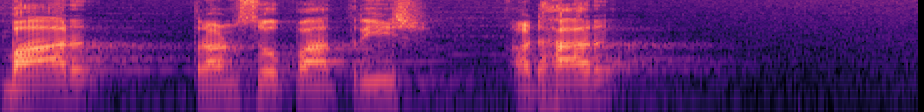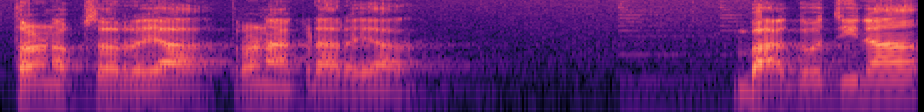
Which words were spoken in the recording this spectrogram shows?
બાર, ત્રણસો પાંત્રીસ, અઢાર, ત્રણ અક્ષર રહ્યા, ત્રણ આંકડા રહ્યા. ભાગવતજીના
